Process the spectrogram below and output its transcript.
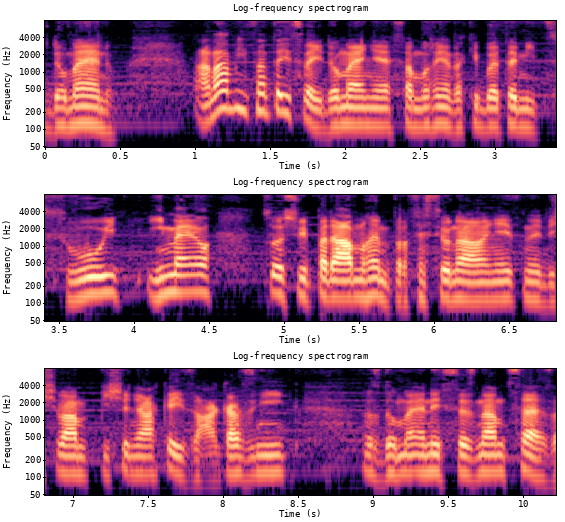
doménu. A navíc na té své doméně samozřejmě taky budete mít svůj e-mail, což vypadá mnohem profesionálně, než když vám píše nějaký zákazník z domény seznam.cz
